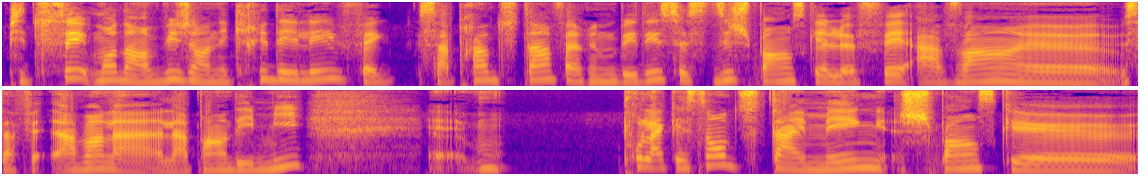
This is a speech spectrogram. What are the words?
Puis tu sais, moi, dans la vie, j'en écris des livres, fait que ça prend du temps à faire une BD. Ceci dit, je pense qu'elle le fait avant, euh, ça fait avant la, la pandémie. Euh, pour la question du timing, je pense que euh,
